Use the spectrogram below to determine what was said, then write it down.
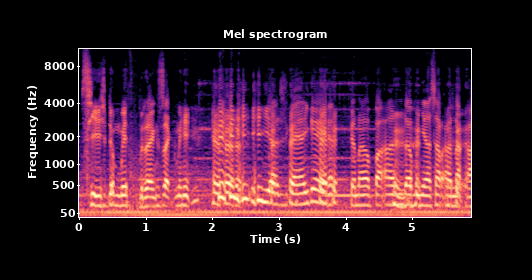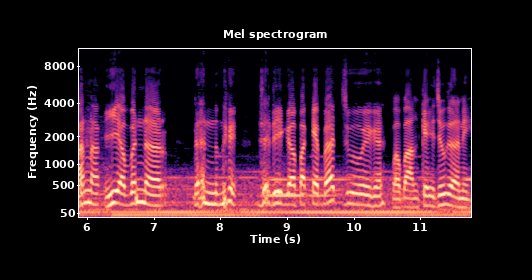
si demit brengsek nih. iya sih, kayaknya kenapa anda menyasar anak-anak? Iya bener Dan jadi nggak pakai baju ya kan? Wah bangke juga nih.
